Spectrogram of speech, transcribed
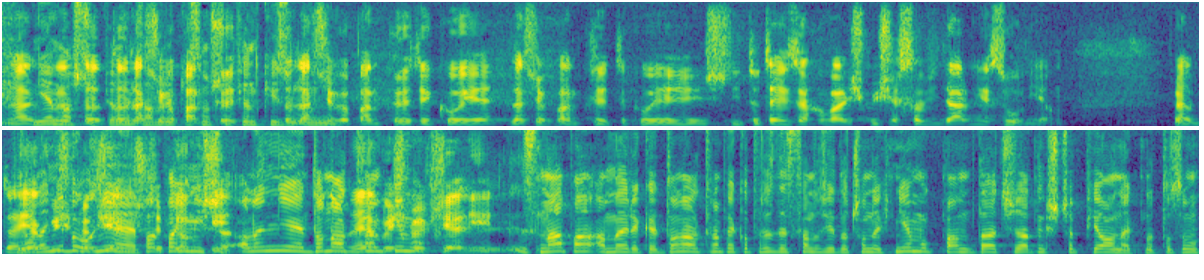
No nie ma szczepionek to, to z Ameryki, są szczepionki z Unii. Dlaczego pan krytykuje, dlaczego pan krytykuje, jeśli tutaj zachowaliśmy się solidarnie z Unią? Prawda? No, ale nie było, nie, panie ministrze, ale nie, Donald no, Trump nie mógł, wzięli... zna pan Amerykę, Donald Trump jako prezydent Stanów Zjednoczonych nie mógł pan dać żadnych szczepionek. No to są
